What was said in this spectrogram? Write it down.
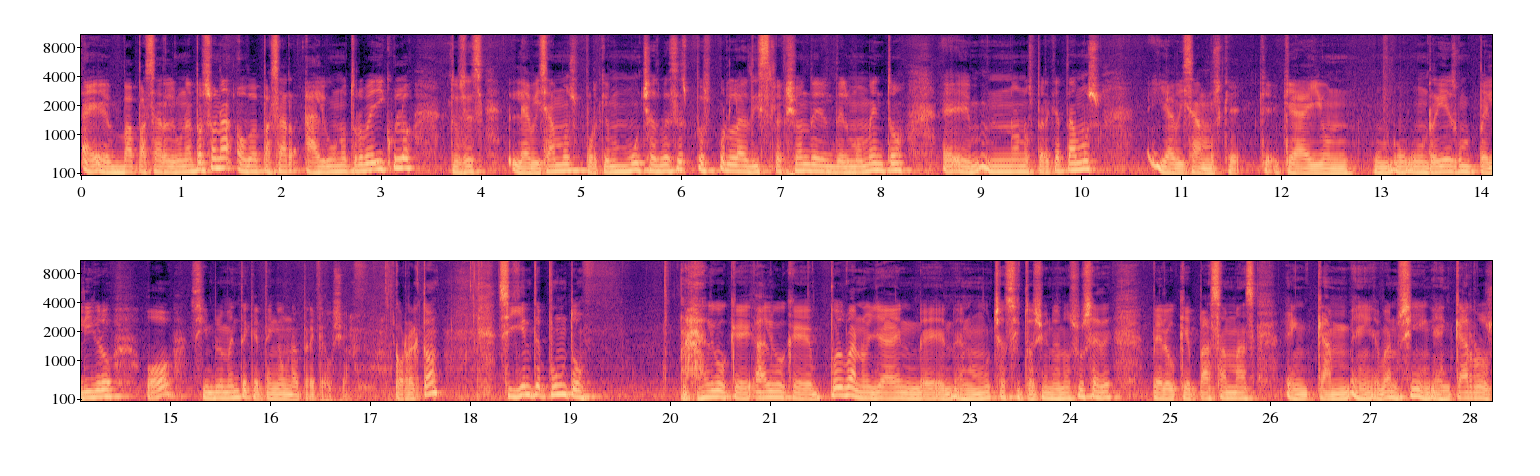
eh, va a pasar alguna persona o va a pasar algún otro vehículo? Entonces le avisamos porque muchas veces, pues por la distracción del momento, eh, no nos percatamos y avisamos que, que, hay un, un, riesgo, un peligro o simplemente que tenga una precaución. ¿Correcto? Siguiente punto. Algo que, algo que, pues bueno, ya en, en, muchas situaciones no sucede, pero que pasa más en, bueno, sí, en carros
